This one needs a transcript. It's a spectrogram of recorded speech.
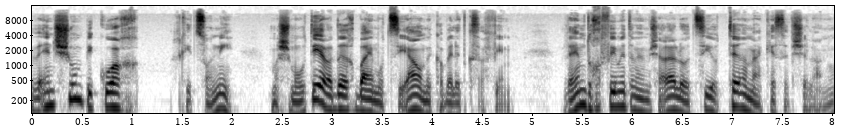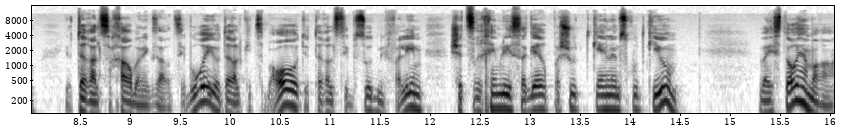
ואין שום פיקוח חיצוני, משמעותי על הדרך בה היא מוציאה או מקבלת כספים. והם דוחפים את הממשלה להוציא יותר מהכסף שלנו, יותר על שכר במגזר הציבורי, יותר על קצבאות, יותר על סבסוד מפעלים שצריכים להיסגר פשוט כי אין להם זכות קיום. וההיסטוריה מראה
